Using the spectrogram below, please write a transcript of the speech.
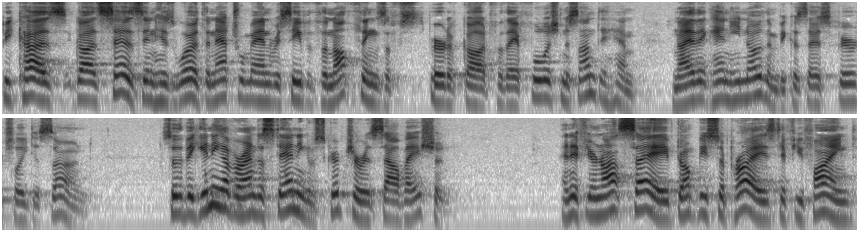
Because God says in His Word, the natural man receiveth not things of the Spirit of God, for they are foolishness unto him Neither can he know them because they're spiritually discerned. So, the beginning of our understanding of Scripture is salvation. And if you're not saved, don't be surprised if you find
